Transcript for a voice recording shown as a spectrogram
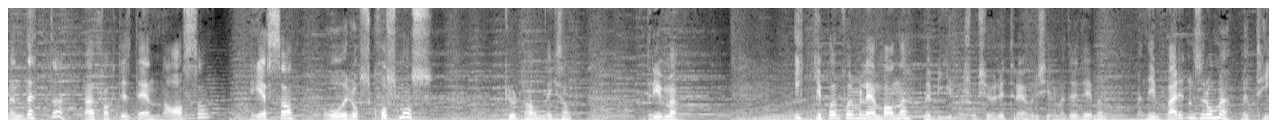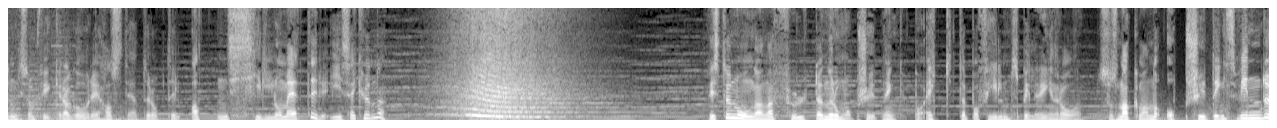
Men dette er faktisk det NASA, ESA og Roskosmos Kult navn, ikke sant? driver med. Ikke på en Formel 1-bane med biler som kjører i 300 km i timen, men i verdensrommet med ting som fyker av gårde i hastigheter opptil 18 km i sekundet. Hvis du noen gang har fulgt en romoppskyting, på ekte, på film, spiller ingen rolle, så snakker man om oppskytingsvindu.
